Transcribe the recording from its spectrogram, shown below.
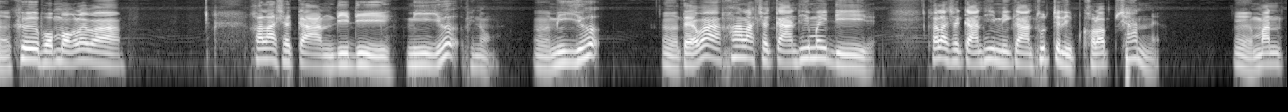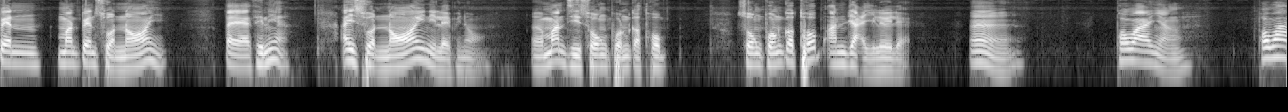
อคือผมบอกเลยว่าข้าราชการดีๆ มีเยอะพี่น้องเออมีเยอะเออแต่ว่าข้าราชการที่ไม่ดีข้าราชการที่มีการทุจริตคอร์รัปชันเนี่ยเออมันเป็นมันเป็นส่วนน้อย แต่ทีเนี้ยไอ้ส่วนน้อยนี่แหละพี่น้องเออมันสิส่งผลกระทบ ส่งผลกระทบอันใหญ่เลยแหละ เออ เพราะว่าอย่าง เพราะว่า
